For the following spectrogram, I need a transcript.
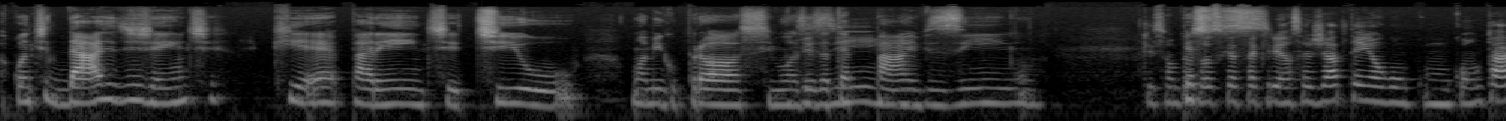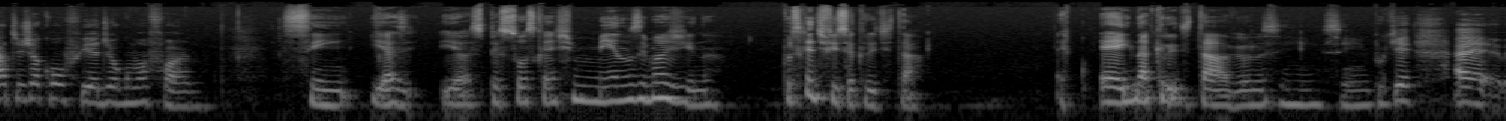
a quantidade de gente que é parente, tio, um amigo próximo, às vizinho. vezes até pai, vizinho. Que são pessoas que essa criança já tem algum um contato e já confia de alguma forma. Sim, e as, e as pessoas que a gente menos imagina. Por isso que é difícil acreditar. É, é inacreditável, né? Sim, sim. Porque é,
